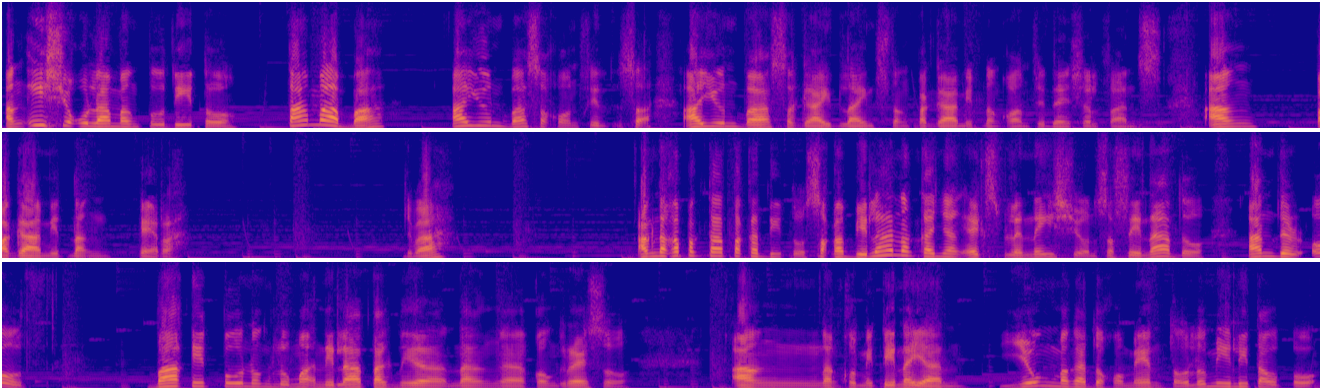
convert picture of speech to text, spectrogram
Ang issue ko lamang po dito, tama ba ayon ba sa, confid- sa ayon ba sa guidelines ng paggamit ng confidential funds ang paggamit ng pera. 'Di ba? Ang nakapagtataka dito, sa kabila ng kanyang explanation sa Senado under oath, bakit po nung luma nilatag niya ng ah, Kongreso ang ng komite na yan, yung mga dokumento, lumilitaw po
